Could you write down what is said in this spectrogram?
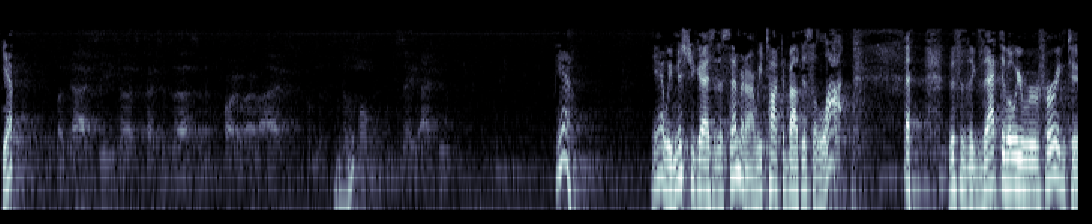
Yep. But God sees us, touches us, and it's a part of our lives from the, the moment we say, I do. Yeah. Yeah, we missed you guys at the seminar. We talked about this a lot. this is exactly what we were referring to.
